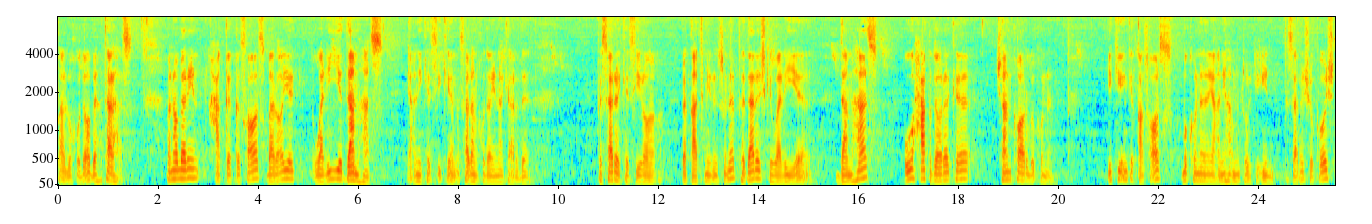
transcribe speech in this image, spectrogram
پلو خدا بهتر هست. بنابراین حق قصاص برای ولی دم هست. یعنی کسی که مثلا خدایی نکرده پسر کسی را به قتل میرسونه پدرش که ولی دم هست او حق داره که چند کار بکنه. یکی اینکه قصاص بکنه یعنی همونطور که این پسرشو کشت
